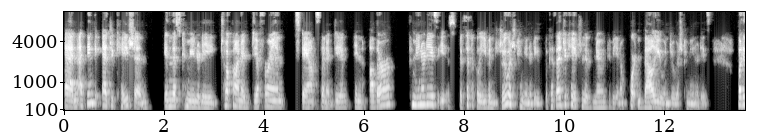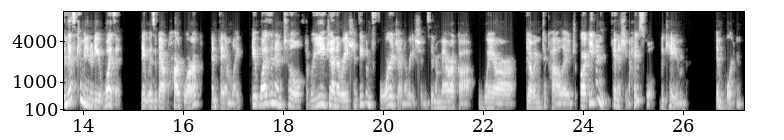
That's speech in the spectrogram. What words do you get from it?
And I think education in this community took on a different stance than it did in other communities, specifically even Jewish communities, because education is known to be an important value in Jewish communities. But in this community, it wasn't. It was about hard work and family. It wasn't until three generations, even four generations in America where going to college or even finishing high school became important.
